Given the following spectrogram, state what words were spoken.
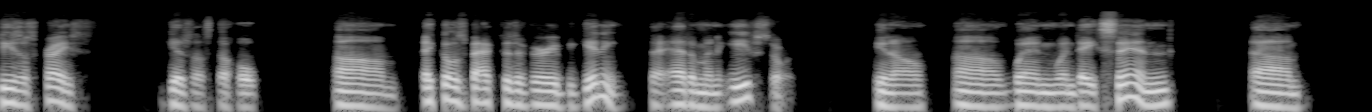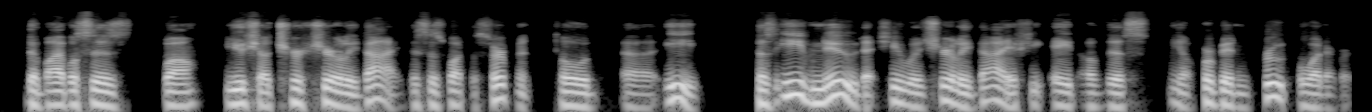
Jesus Christ gives us the hope. Um, it goes back to the very beginning, the Adam and Eve story. You know, uh, when when they sinned, um, the Bible says, "Well, you shall surely die." This is what the serpent told uh, Eve, because Eve knew that she would surely die if she ate of this, you know, forbidden fruit or whatever.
